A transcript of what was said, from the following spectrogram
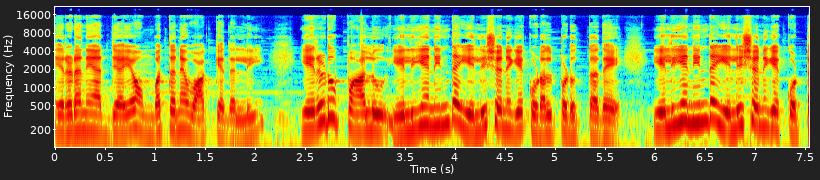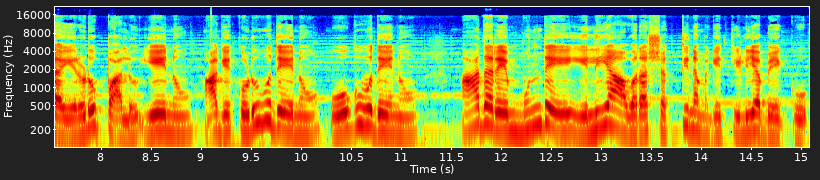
ಎರಡನೇ ಅಧ್ಯಾಯ ಒಂಬತ್ತನೇ ವಾಕ್ಯದಲ್ಲಿ, ಎರಡು ಪಾಲು ಎಲಿಯನಿಂದ ಎಲಿಶನಿಗೆ ಕೊಡಲ್ಪಡುತ್ತದೆ. ಎಲಿಯನಿಂದ ಎಲಿಶನಿಗೆ ಕೊಟ್ಟ ಎರಡು ಪಾಲು ಏನು? ಹಾಗೆ ಕೊಡುವುದೇನು? ಹೋಗುವುದೇನು? ಆದರೆ ಮುಂದೆ ಎಲಿಯ ಅವರ ಶಕ್ತಿ ನಮಗೆ ತಿಳಿಯಬೇಕು.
